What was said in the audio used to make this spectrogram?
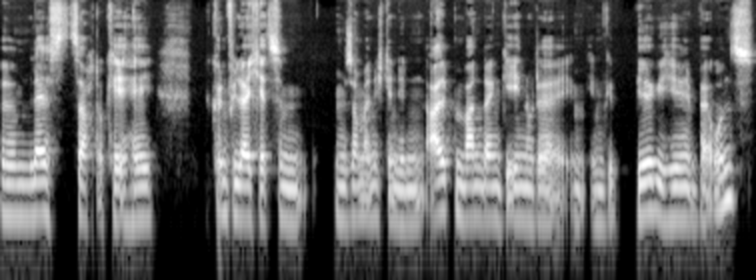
ähm, lässt, sagt, okay, hey, wir können vielleicht jetzt im, im Sommer nicht in den Alpen wandern gehen oder im, im Gebirge hier bei uns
